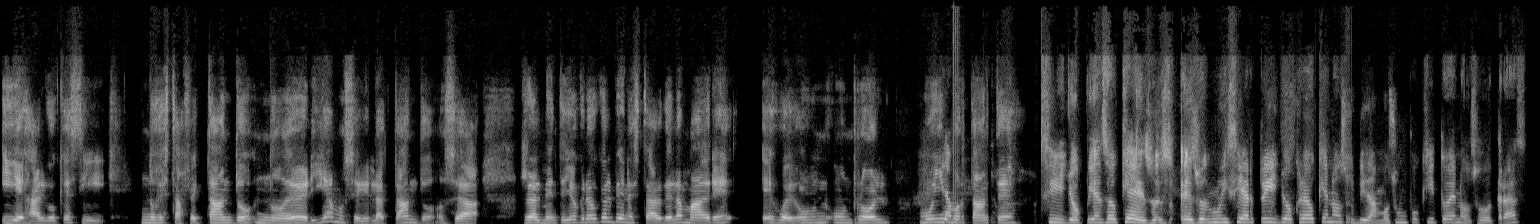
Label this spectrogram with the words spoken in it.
y es algo que si nos está afectando, no deberíamos seguir lactando. O sea, realmente yo creo que el bienestar de la madre eh, juega un, un rol muy importante. Sí, yo pienso que eso es, eso es muy cierto y yo creo que nos olvidamos un poquito de nosotras,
